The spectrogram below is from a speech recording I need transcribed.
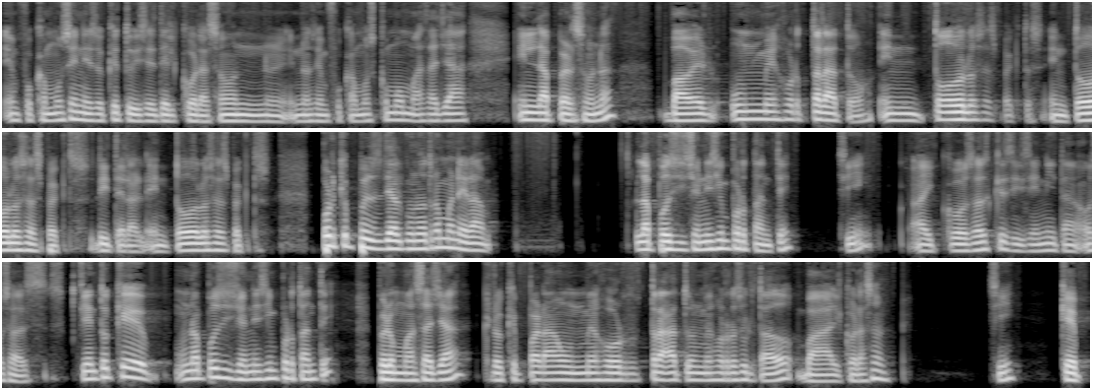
enfocamos en eso que tú dices del corazón, nos enfocamos como más allá en la persona, va a haber un mejor trato en todos los aspectos, en todos los aspectos, literal, en todos los aspectos. Porque pues de alguna otra manera la posición es importante, ¿sí? Hay cosas que sí se necesitan, o sea, siento que una posición es importante, pero más allá, creo que para un mejor trato, un mejor resultado, va al corazón, ¿sí? Que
